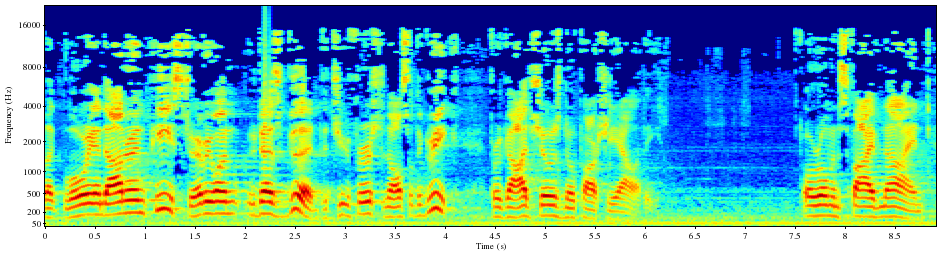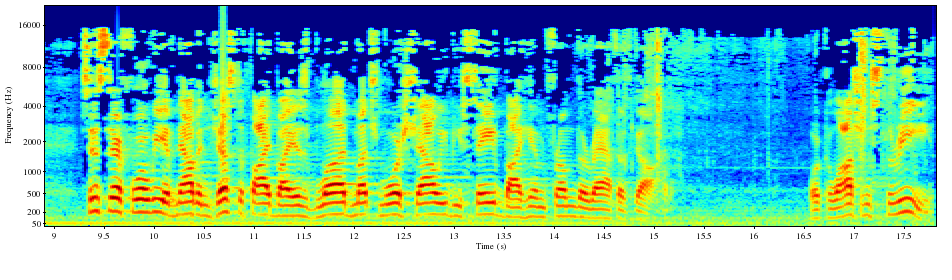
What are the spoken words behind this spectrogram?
But glory and honor and peace to everyone who does good, the Jew first and also the Greek, for God shows no partiality. Or Romans 5 9. Since therefore we have now been justified by his blood, much more shall we be saved by him from the wrath of God. Or Colossians 3,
